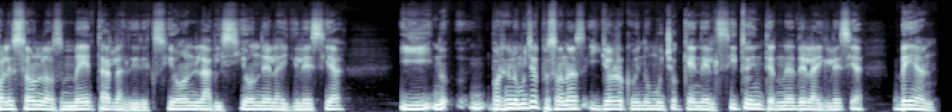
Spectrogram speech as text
Cuáles son las metas, la dirección, la visión de la iglesia. Y, por ejemplo, muchas personas, y yo recomiendo mucho que en el sitio de internet de la iglesia vean,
